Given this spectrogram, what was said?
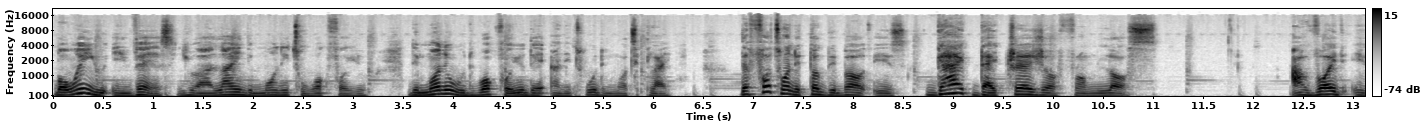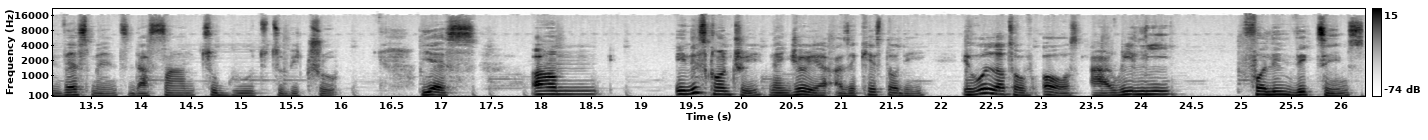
But when you invest, you are allowing the money to work for you. The money would work for you there and it would multiply. The fourth one they talked about is guide thy treasure from loss. Avoid investments that sound too good to be true. Yes, um, in this country, Nigeria, as a case study, a whole lot of us are really falling victims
